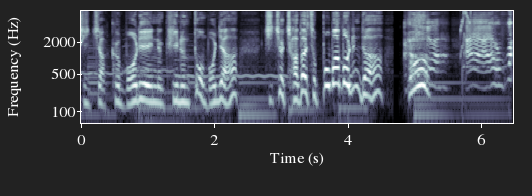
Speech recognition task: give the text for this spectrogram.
진짜 그 머리에 있는 귀는 또 뭐냐? 진짜 잡아서 뽑아버린다. 어? 아, 아, 오빠.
